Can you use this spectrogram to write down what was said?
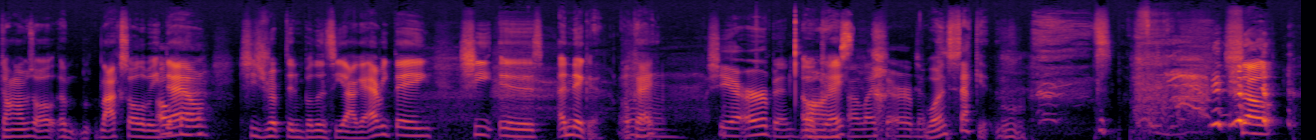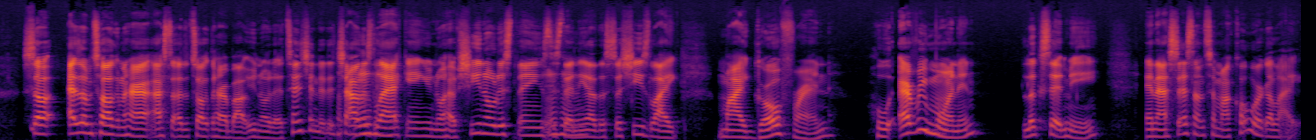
Dom's all uh, locks all the way Okay. down. She's dripped in Balenciaga. Everything. She is a nigga. Okay. Mm. She a urban. Okay. Bars. I like the urban. One second. so, so as I'm talking to her, I started to talk to her about you know the attention that the child is Mhm. lacking. You know, have she noticed things? This, that, and the Mhm. other. So she's like, my girlfriend, who every morning looks at me. And I said something to my coworker, like,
